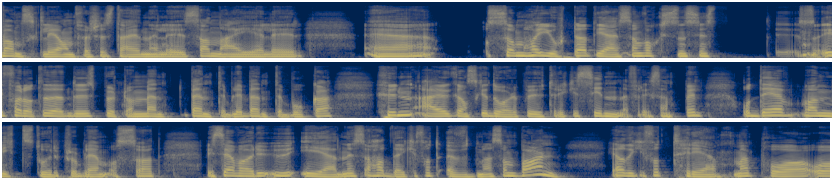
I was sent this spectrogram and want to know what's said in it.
vanskelig i anførselstegn, eller sa nei, eller eh, Som har gjort at jeg som voksen syns i forhold til det du spurte om Bente blir Bente-boka, hun er jo ganske dårlig på å uttrykke sinne, eksempel. Og det var mitt store problem også, at hvis jeg var uenig, så hadde jeg ikke fått øvd meg som barn. Jeg hadde ikke fått trent meg på å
